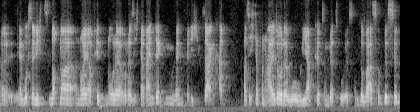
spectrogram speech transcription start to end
äh, er muss ja nichts nochmal neu erfinden oder, oder sich da reindenken, wenn, wenn ich sagen kann, was ich davon halte oder wo, die Abkürzung dazu ist. Und so war es so ein bisschen.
